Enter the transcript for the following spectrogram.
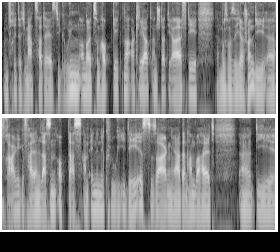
Und Friedrich Merz hat ja jetzt die Grünen erneut zum Hauptgegner erklärt, anstatt die AfD. Da muss man sich ja schon die äh, Frage gefallen lassen, ob das am Ende eine kluge Idee ist, zu sagen, ja, dann haben wir halt äh, die äh,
